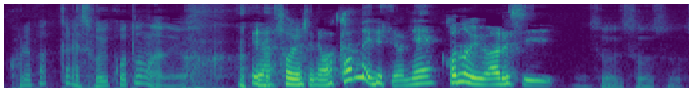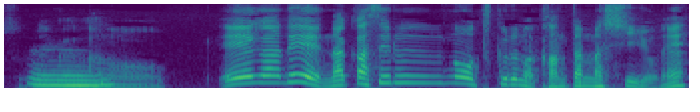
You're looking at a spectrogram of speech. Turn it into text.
こればっかりはそういうことなのよ。いや、そうですね。わかんないですよね。好みもあるし。そうそうそうそう。なんか、うんあの、映画で泣かせるのを作るのは簡単らしいよね。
